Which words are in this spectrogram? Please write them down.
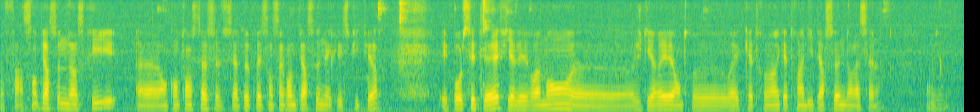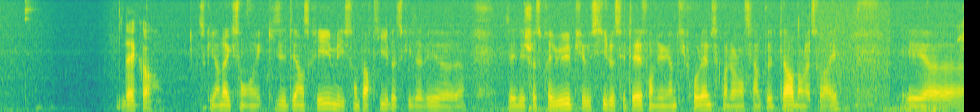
enfin 100 personnes d'inscrits. en comptant ça, c'est à peu près 150 personnes avec les speakers. Et pour le CTF, il y avait vraiment, euh, je dirais, entre 80 et 90 personnes dans la salle environ. D'accord. Parce qu'il y en a qui, sont, qui étaient inscrits, mais ils sont partis parce qu'ils avaient, euh, avaient, des choses prévues. Et puis aussi, le CTF, on a eu un petit problème, c'est qu'on l'a lancé un peu tard dans la soirée. Et euh,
